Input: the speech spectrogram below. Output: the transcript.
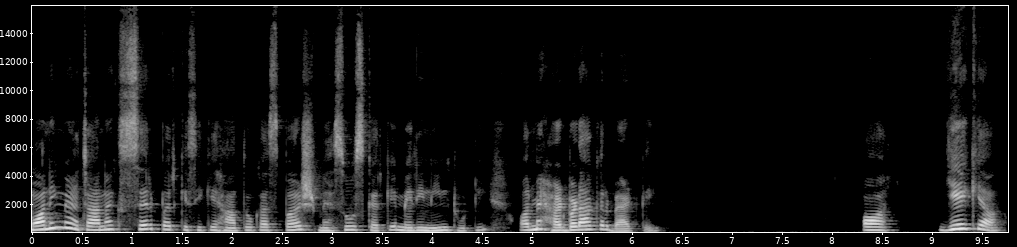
मॉर्निंग में अचानक सिर पर किसी के हाथों का स्पर्श महसूस करके मेरी नींद टूटी और मैं हड़बड़ा कर बैठ गई। और ये क्या?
